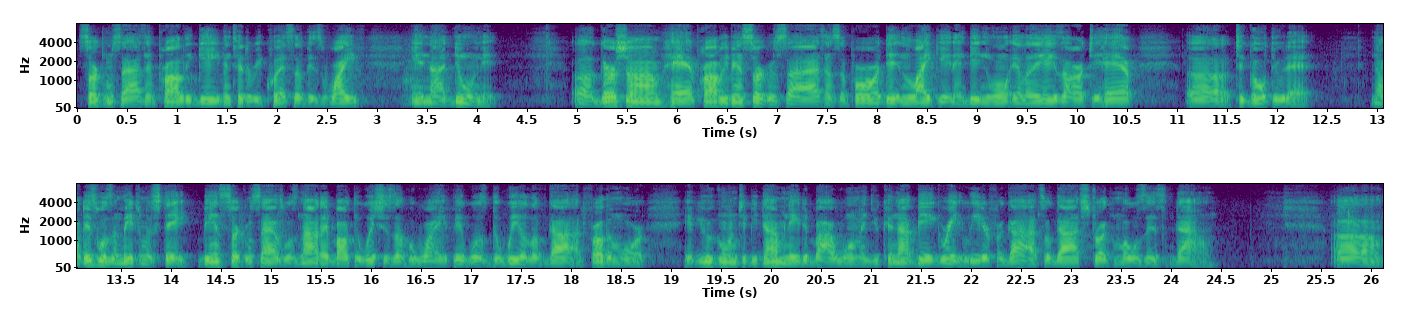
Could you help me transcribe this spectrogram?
circumcised and probably gave into the request of his wife in not doing it. Uh, Gershom had probably been circumcised, and Zipporah didn't like it and didn't want Eleazar to have uh, to go through that. Now, this was a major mistake. Being circumcised was not about the wishes of a wife, it was the will of God. Furthermore, if you were going to be dominated by a woman, you cannot be a great leader for God. So God struck Moses down. Uh,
